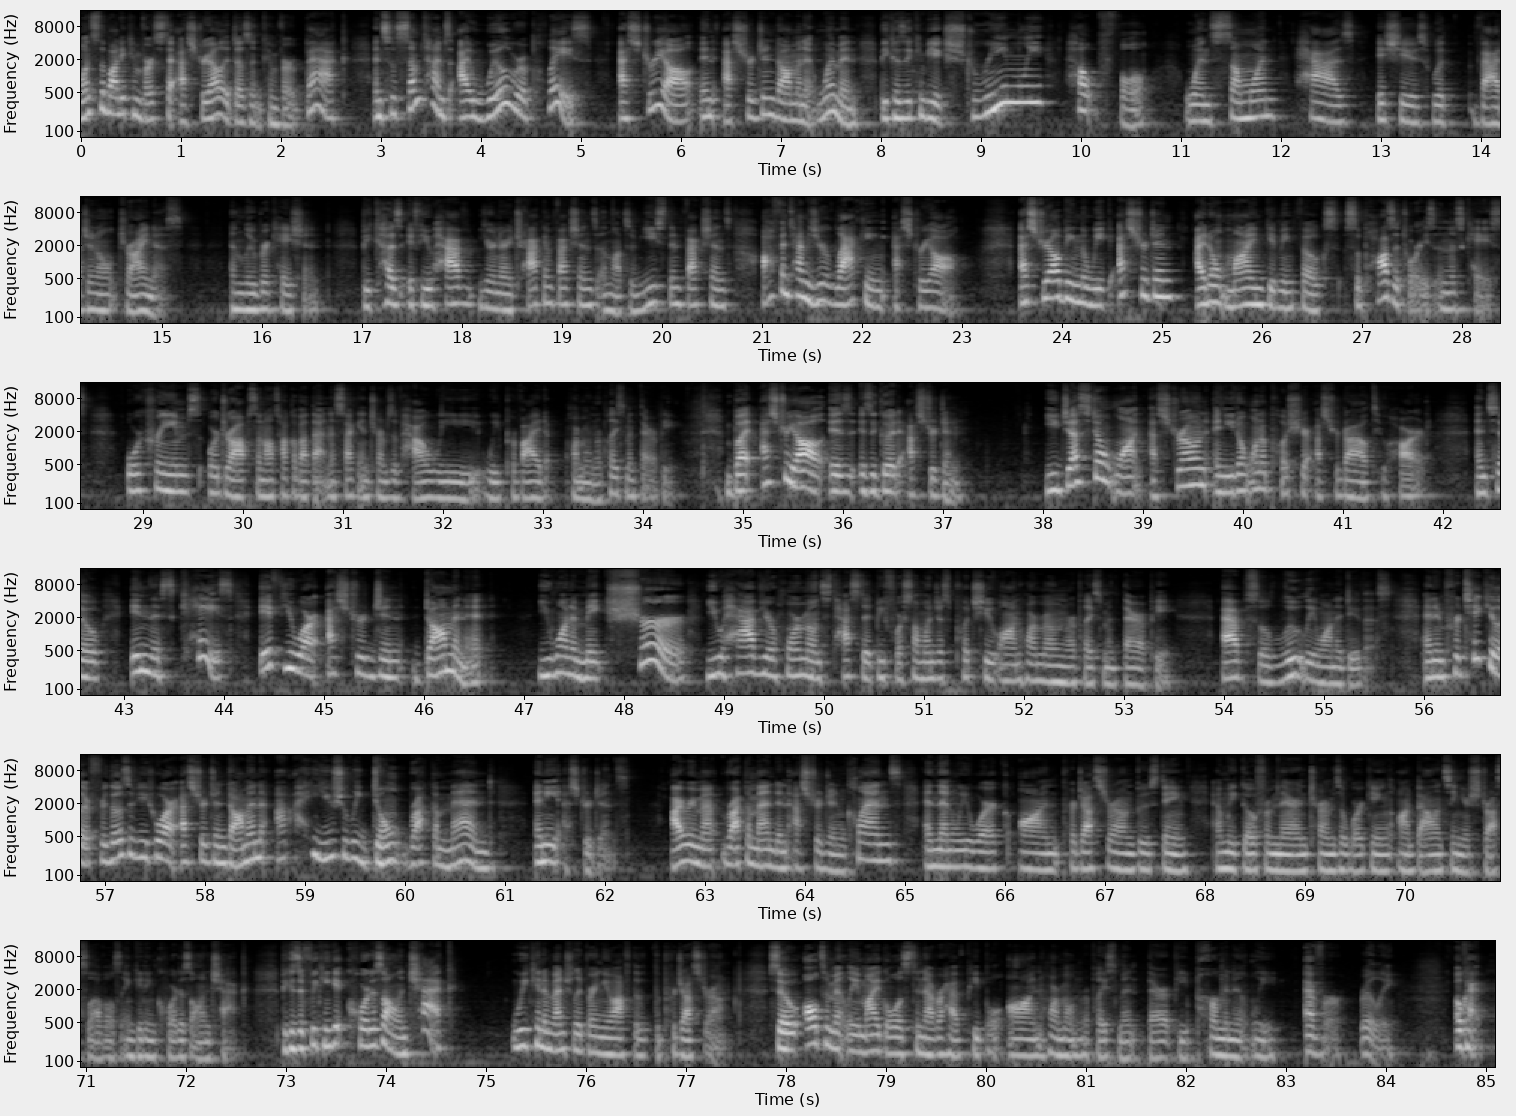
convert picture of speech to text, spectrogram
Once the body converts to estriol, it doesn't convert back. And so sometimes I will replace estriol in estrogen dominant women because it can be extremely helpful when someone has issues with vaginal dryness and lubrication. Because if you have urinary tract infections and lots of yeast infections, oftentimes you're lacking estriol. Estriol being the weak estrogen, I don't mind giving folks suppositories in this case, or creams or drops, and I'll talk about that in a second in terms of how we, we provide hormone replacement therapy. But estriol is, is a good estrogen. You just don't want estrone and you don't want to push your estradiol too hard. And so, in this case, if you are estrogen dominant, you want to make sure you have your hormones tested before someone just puts you on hormone replacement therapy. Absolutely want to do this. And in particular, for those of you who are estrogen dominant, I usually don't recommend any estrogens. I re- recommend an estrogen cleanse, and then we work on progesterone boosting, and we go from there in terms of working on balancing your stress levels and getting cortisol in check. Because if we can get cortisol in check, we can eventually bring you off the, the, progesterone. So ultimately, my goal is to never have people on hormone replacement therapy permanently, ever, really. Okay,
